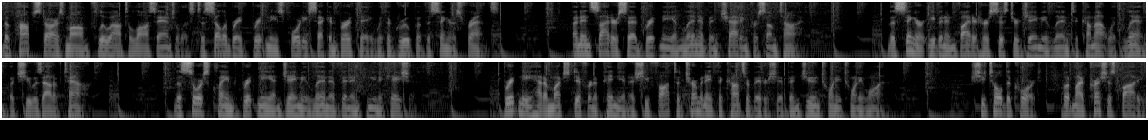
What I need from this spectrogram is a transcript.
The pop star's mom flew out to Los Angeles to celebrate Britney's 42nd birthday with a group of the singer's friends. An insider said Britney and Lynne have been chatting for some time. The singer even invited her sister Jamie Lynn to come out with Lynne, but she was out of town. The source claimed Britney and Jamie Lynn have been in communication. Britney had a much different opinion as she fought to terminate the conservatorship in June 2021. She told the court, But my precious body,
